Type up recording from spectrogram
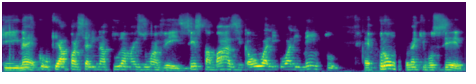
que, né, o que é a parcela in natura mais uma vez, cesta básica ou ali, o alimento é pronto, né, que você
